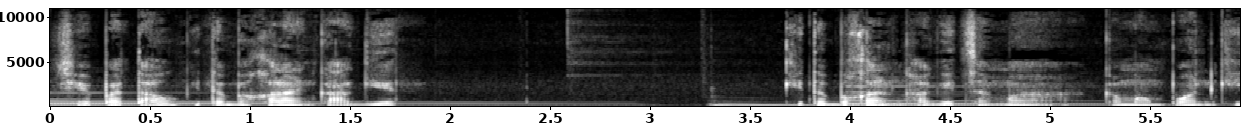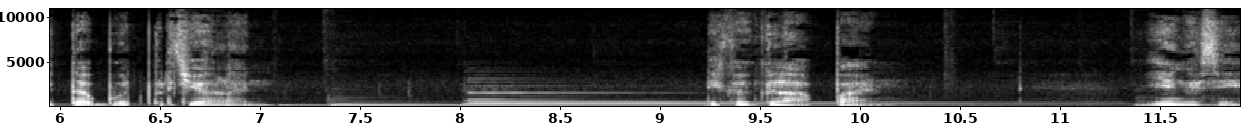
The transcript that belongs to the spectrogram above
Siapa tahu kita bakalan kaget. Kita bakalan kaget sama kemampuan kita buat berjalan di kegelapan Iya gak sih?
